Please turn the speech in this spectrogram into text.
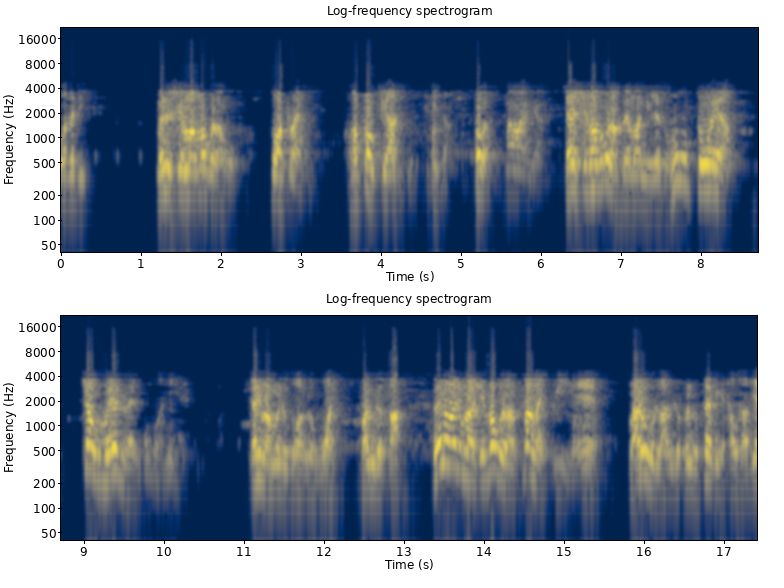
ဝဒတိမင်းရှင်မမောက်ကလန်ကိုသွားတိုက်မပေါက်ကြားစီဒီကိစ္စဟုတ်လားမှန်ပါဗျာအဲရှင်မမောက်ကလန်ဘယ်မှာနေလဲဆိုဟိုတိုးတဲ့ကကြောက်မဲတယ်ကူကနေတယ်အဲ့ဒီမှာမင်းတို့သွားပြီးတော့ဝိုင်းဝိုင်းပြီးတော့သား ဘယ်တော့ဒီမှာရှင်မောက်ကလန်သတ်လိုက်ပြီးရင်ငါတို့လာပြီးတော့ဘယ်လိုသက်ပြီးထောက်ထားပြ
